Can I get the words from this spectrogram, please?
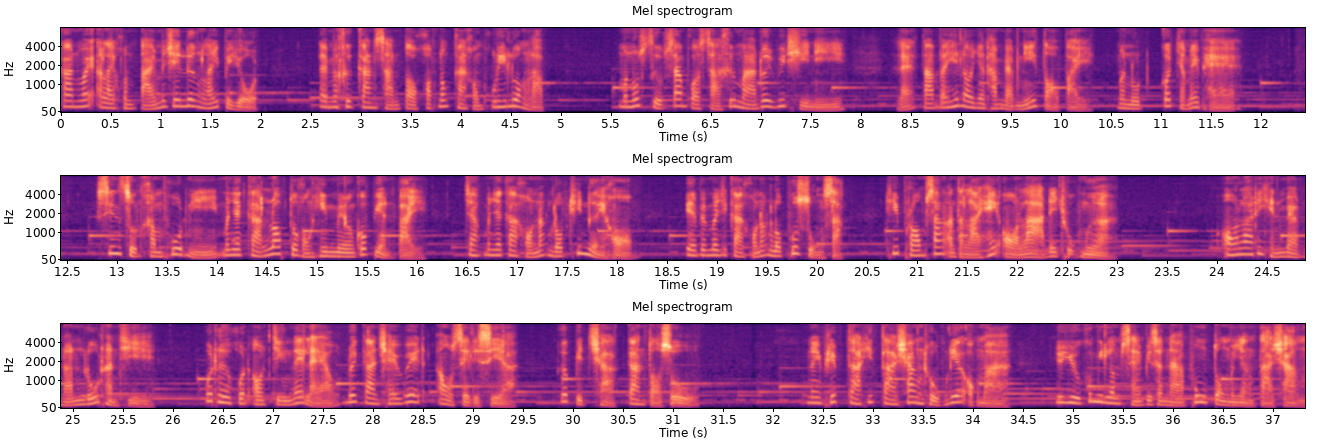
การไว้อะไรคนตายไม่ใช่เรื่องไร้ประโยชน์ แต่มันคือการสานต่อความต้องการของผู้ที่ล่วงลับ มนุษย์สืบสร้างประวัติศาสตร์ขึ้นมาด้วยวิธีนี้ และตามใดที่เรายังทำแบบนี้ต่อไป มนุษย์ก็จะไม่แพ้ สิ้นสุดคำพูดนี้บรรยากาศรอบตัวของฮิมเมลก็เปลี่ยนไป จากบรรยากาศของนักรบที่เหนื่อยหอบเปลี่ยนเป็นบรรยากาศของนักรบผู้สูงศักดิ์ที่พร้อมสร้างอันตรายให้ออร่าได้ทุกเมื่อออร่าที่เห็นแบบนั้นรู้ทันที ว่าเธอควรเอาจริงได้แล้วด้วยการใช้เวทเอาเซลิเซีย เพื่อปิดฉากการต่อสู้ ในพริบตาที่ตาช่างถูกเรียกออกมา อยู่ๆก็มีลำแสงปริศนาพุ่งตรงมายังตาช่าง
